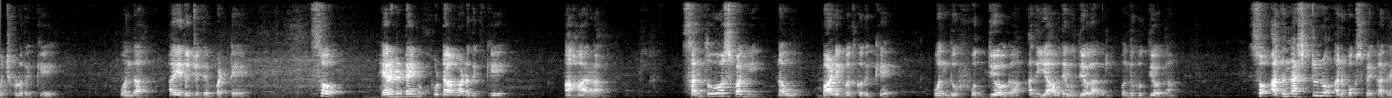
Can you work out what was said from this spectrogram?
ಮುಚ್ಕೊಳ್ಳೋದಕ್ಕೆ ಒಂದು ಐದು ಜೊತೆ ಬಟ್ಟೆ. ಸೊ ಎರಡು ಟೈಮ್ ಊಟ ಮಾಡೋದಕ್ಕೆ ಆಹಾರ. ಸಂತೋಷವಾಗಿ ನಾವು ಬಾಳಿ ಬದುಕೋದಕ್ಕೆ ಒಂದು ಉದ್ಯೋಗ, ಅದು ಯಾವುದೇ ಉದ್ಯೋಗ ಆಗಲಿ, ಒಂದು ಉದ್ಯೋಗ. ಸೊ ಅದನ್ನಷ್ಟನ್ನು ಅನುಭವಿಸ್ಬೇಕಾದ್ರೆ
